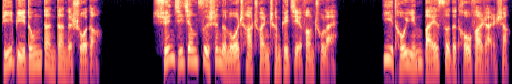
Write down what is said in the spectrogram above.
比比东淡淡的说道，旋即将自身的罗刹传承给解放出来，一头银白色的头发染上，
